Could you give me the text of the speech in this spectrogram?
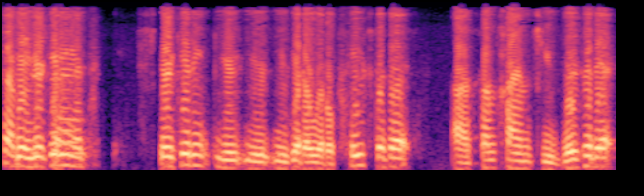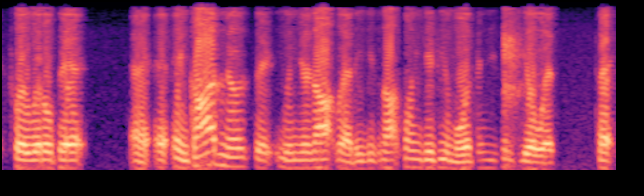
yeah, you're, you're getting a, you're getting you, you you get a little taste of it. Uh, sometimes you visit it for a little bit, and, and God knows that when you're not ready, He's not going to give you more than you can deal with. But,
